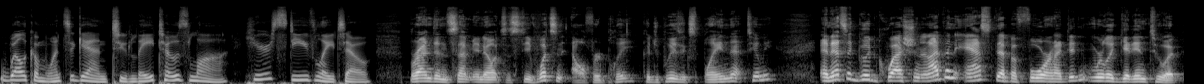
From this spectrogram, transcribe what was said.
Welcome once again to Lehto's Law. Here's Steve Lehto. Brendan sent me a note to Steve, what's an Alford plea? Could you please explain that to me? And that's a good question. And I've been asked that before, and I didn't really get into it.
